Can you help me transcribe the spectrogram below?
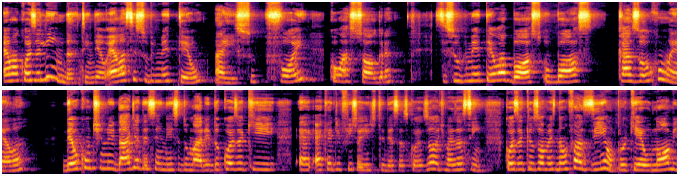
é uma coisa linda, entendeu? Ela se submeteu a isso, foi com a sogra, se submeteu a boss, o boss casou com ela deu continuidade à descendência do marido, coisa que é, é que é difícil a gente entender essas coisas hoje, mas assim, coisa que os homens não faziam, porque o nome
